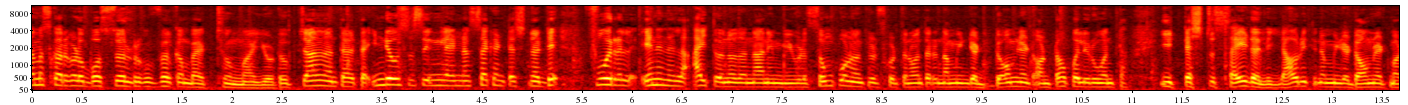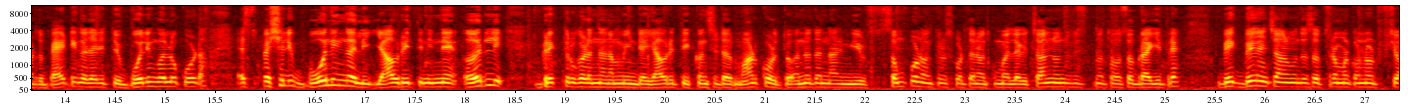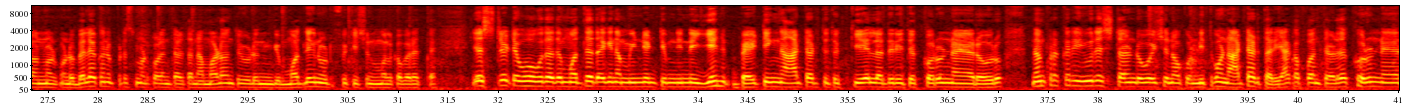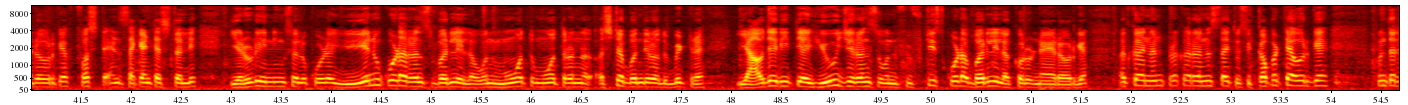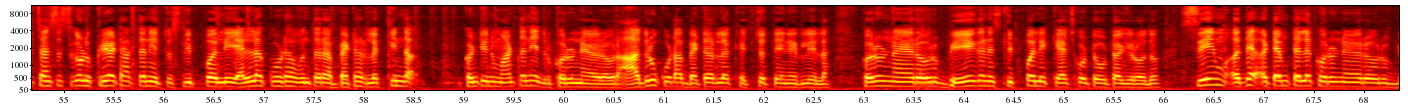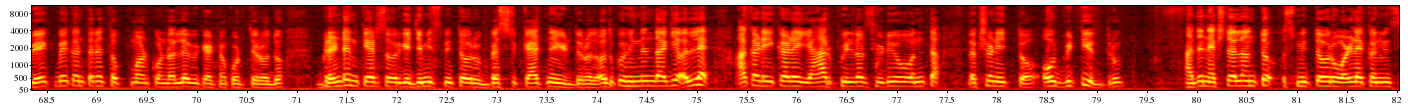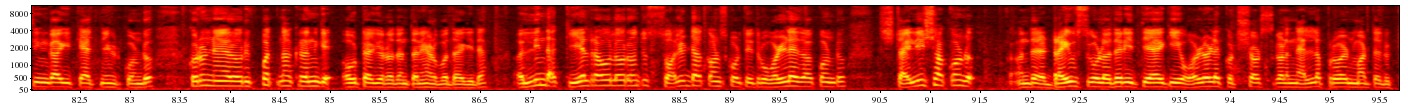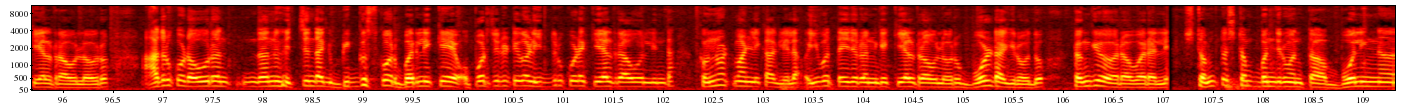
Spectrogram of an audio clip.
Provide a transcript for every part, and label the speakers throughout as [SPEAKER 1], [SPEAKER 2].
[SPEAKER 1] ನಮಸ್ಕಾರಗಳು ಬಾಸ್ ಎಲ್ರಿಗೂ. Welcome back to my YouTube channel ಅಂತ ಹೇಳ್ತಾ ಇಂಡಿಯಾ ವರ್ಸಸ್ ಇಂಗ್ಲೆಂಡ್ನ ಸೆಕೆಂಡ್ ಟೆಸ್ಟ್ನ ಡೇ ಫೋರಲ್ಲಿ ಏನೇನೆಲ್ಲ ಆಯಿತು ಅನ್ನೋದನ್ನು ನಾನು ನಿಮಗೆ ಇವಳು ಸಂಪೂರ್ಣವಾಗಿ ತಿಳಿಸ್ಕೊಡ್ತೇನೆ. ಒಂಥರ ನಮ್ಮ ಇಂಡಿಯಾ ಡಾಮಿನೇಟ್ ಆನ್ ಟಾಪಲ್ಲಿರುವಂಥ ಈ ಟೆಸ್ಟ್ ಸೈಡಲ್ಲಿ ಯಾವ ರೀತಿ ನಮ್ಮ ಇಂಡಿಯಾ ಡಾಮಿನೇಟ್ ಮಾಡೋದು ಬ್ಯಾಟಿಂಗ್ ಅದೇ ರೀತಿ ಬೌಲಿಂಗಲ್ಲೂ ಕೂಡ ಎಸ್ಪೆಷಲಿ ಬೌಲಿಂಗಲ್ಲಿ ಯಾವ ರೀತಿ ನಿನ್ನೆ ಅರ್ಲಿ ಬ್ರೇಕ್ ಥ್ರೂಗಳನ್ನು ನಮ್ಮ ಇಂಡಿಯಾ ಯಾವ ರೀತಿ ಕನ್ಸಿಡರ್ ಮಾಡ್ಕೊಳ್ತು ಅನ್ನೋದನ್ನು ನಾನು ನಿಮಗೆ ಸಂಪೂರ್ಣವಾಗಿ ತಿಳಿಸ್ಕೊಡ್ತೇನೆ. ಅದಕ್ಕೂ ಮೊದಲಾಗಿ ಚಾನಲ್ ಒಂದು ವಿಸಿಟ್ ಮತ್ತು ಹೊಸೊಬ್ಬರಾಗಿದ್ದರೆ ಬೇಗ ಬೇಗ ಚಾನಲ್ ಒಂದು ಸಬ್ಸ್ಕ್ರೈಬ್ ಮಾಡ್ಕೊಂಡು ನೋಟಿಫಿಕೇಶನ್ ಆನ್ ಮಾಡ್ಕೊಂಡು ಬೆಲೆ ಪ್ರೆಸ್ ಮಾಡ್ಕೊಳ್ಳಿ ಅಂತ ಹೇಳ್ತಾ ನಾನು ಮಾಡೋಂಥ ವಿಡಿಯೋ ಮೊದಲಿಗೆ ನೋಟಿಫಿಕೇಶನ್ ಮೂಲಕ ಬರುತ್ತೆ. ಎಷ್ಟು ರೇಟೆ ಹೋಗೋದಾದ್ರೆ ಮೊದಲದಾಗಿ ನಮ್ಮ ಇಂಡಿಯನ್ ಟೀಮ್ ನಿನ್ನೆ ಏನು ಬ್ಯಾಟಿಂಗ್ನ ಆಟ ಆಡ್ತಿತ್ತು? ಕೆ ಎಲ್ ಅದೇ ರೀತಿ ಕರುಣ್ ನಾಯರ್ ಅವರು. ನಮ್ಮ ಪ್ರಕಾರ ಇವರೇ ಸ್ಟ್ಯಾಂಡ್ ಓವೇಷನ್ ಹಾಕೊಂಡು ನಿಂತ್ಕೊಂಡು ಆಟ ಆಡ್ತಾರೆ. ಯಾಕಪ್ಪ ಅಂತ ಹೇಳಿದ್ರೆ ಕರುಣ್ ನಾಯರ್ ಅವ್ರಿಗೆ ಫಸ್ಟ್ ಆ್ಯಂಡ್ ಸೆಕೆಂಡ್ ಟೆಸ್ಟಲ್ಲಿ ಎರಡು ಇನ್ನಿಂಗ್ಸಲ್ಲೂ ಕೂಡ ಏನೂ ಕೂಡ ರನ್ಸ್ ಬರಲಿಲ್ಲ. ಒಂದು ಮೂವತ್ತು ಮೂವತ್ತು ರನ್ ಅಷ್ಟೇ ಬಂದಿರೋದು ಬಿಟ್ಟರೆ ಯಾವುದೇ ರೀತಿಯ ಹ್ಯೂಜ್ ರನ್ಸ್ ಒಂದು ಫಿಫ್ಟೀಸ್ ಕೂಡ ಬರಲಿಲ್ಲ ಕರುಣ್ ನಾಯರ್ ಅವ್ರಿಗೆ. ಅದಕ್ಕೆ ನನ್ನ ಪ್ರಕಾರ ಅನ್ನಿಸ್ತಾ ಇತ್ತು. ಸಿಕ್ಕಾಪಟ್ಟೆ ಅವ್ರಿಗೆ ಒಂಥರ ಚಾನ್ಸಸ್ಗಳು ಕ್ರಿಯೇಟ್ ಆಗ್ತಾನೆ ಇತ್ತು. ಸ್ಲಿಪ್ಪಲ್ಲಿ ಎಲ್ಲ ಕೂಡ ಒಂಥರ ಬೆಟರ್ ಲಕ್ಕಿಂದ ಕಂಟಿನ್ಯೂ ಮಾಡ್ತಾನೆ ಇದ್ರು. ಕರುಣ್ ನಾಯರ್ ಅವರು. ಆದರೂ ಕೂಡ ಬೆಟರ್ ಲಕ್ ಹೆಚ್ಚುತ್ತೇನಿರಲಿಲ್ಲ. ಕರುಣ್ ನಾಯರ್ ಅವರು ಬೇಗನೆ ಸ್ಲಿಪ್ಪಲ್ಲಿ ಕ್ಯಾಚ್ ಕೊಟ್ಟು ಔಟ್ ಆಗಿರೋದು. ಸೇಮ್ ಅದೇ ಅಟೆಂಪ್ಟಲ್ಲೇ ಕರುಣ್ ನಾಯರ್ ಅವರು ಬೇಕು ಬೇಕಂತಾನೆ ತಪ್ಪು ಮಾಡ್ಕೊಂಡು ಅಲ್ಲೇ ವಿಕೆಟ್ನ ಕೊಡ್ತಿರೋದು. ಬ್ರೆಂಡನ್ ಕೇರ್ಸ್ ಅವರಿಗೆ ಜಿಮಿ ಸ್ಮಿತ್ ಅವರು ಬೆಸ್ಟ್ ಕ್ಯಾಚ್ನ ಹಿಡ್ದಿರೋದು. ಅದಕ್ಕೂ ಹಿಂದಿಂದಾಗಿ ಅಲ್ಲೇ ಆ ಕಡೆ ಈ ಕಡೆ ಯಾರು ಫೀಲ್ಡರ್ಸ್ ಹಿಡಿಯುವಂಥ ಲಕ್ಷಣ ಇತ್ತೋ ಅವ್ರು ಬಿಟ್ಟಿದ್ರು. ಅದೇ ನೆಕ್ಸ್ಟ್ ಅಲ್ಲಂತೂ ಸ್ಮಿತ್ ಅವರು ಒಳ್ಳೆ ಕನ್ವಿನ್ಸಿಂಗ್ ಆಗಿ ಕ್ಯಾಚ್ನ ಹಿಡ್ಕೊಂಡು ಕರುಣ್ ನಾಯರ್ ಅವರು ಇಪ್ಪತ್ನಾಲ್ಕು ರನ್ಗೆ ಔಟ್ ಆಗಿರೋದಂತಾನೆ ಹೇಳ್ಬೋದಾಗಿದೆ. ಅಲ್ಲಿಂದ ಕೆ ಎಲ್ ರಾಹುಲ್ ಅವರಂತೂ ಸಾಲಿಡ್ ಆಗಿ ಕಾಣಿಸ್ಕೊಳ್ತಿದ್ರು ಒಳ್ಳೇದು ಹಾಕೊಂಡು ಸ್ಟೈಲಿಶ್ ಹಾಕೊಂಡು, ಅಂದರೆ ಡ್ರೈವ್ಸ್ಗಳು ಅದೇ ರೀತಿಯಾಗಿ ಒಳ್ಳೊಳ್ಳೆ ಕಟ್ ಶಾರ್ಟ್ಸ್ಗಳನ್ನೆಲ್ಲ ಪ್ರೊವೈಡ್ ಮಾಡ್ತಾಯಿದ್ರು ಕೆ ಎಲ್ ರಾಹುಲ್ ಅವರು. ಆದರೂ ಕೂಡ ಅವರಂದನ್ನು ಹೆಚ್ಚಿನದಾಗಿ ಬಿಗ್ ಸ್ಕೋರ್ ಬರಲಿಕ್ಕೆ ಅಪರ್ಚುನಿಟಿಗಳು ಇದ್ದರೂ ಕೂಡ ಕೆ ಎಲ್ ರಾಹುಲಿಂದ ಕನ್ವರ್ಟ್ ಮಾಡ್ಲಿಕ್ಕೆ ಆಗಲಿಲ್ಲ. ಐವತ್ತೈದು ರನ್ಗೆ ಕೆ ಎಲ್ ರಾಹುಲ್ ಅವರು ಬೋಲ್ಡ್ ಆಗಿರೋದು ಟಂಗ್ಯೂರ್ ಅವರಲ್ಲಿ ಸ್ಟಂಪ್ ಟು ಸ್ಟಂಪ್ ಬಂದಿರುವಂಥ ಬೌಲಿಂಗ್ನ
